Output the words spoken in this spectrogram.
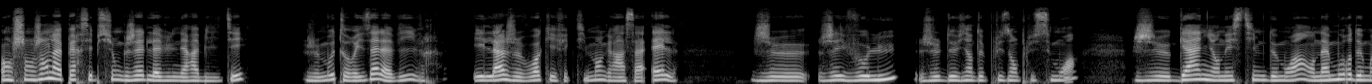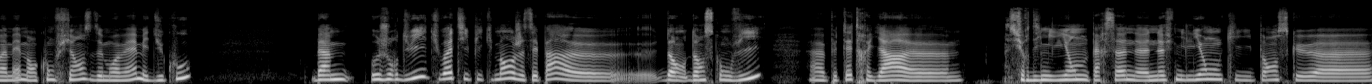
en changeant la perception que j'ai de la vulnérabilité, je m'autorise à la vivre. Et là, je vois qu'effectivement, grâce à elle, je j'évolue, je deviens de plus en plus moi, je gagne en estime de moi, en amour de moi-même, en confiance de moi-même, et du coup, ben aujourd'hui, tu vois, typiquement, je sais pas, euh, dans, dans ce qu'on vit, euh, peut-être il y a euh, sur 10 millions de personnes, 9 euh, millions qui pensent que euh,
